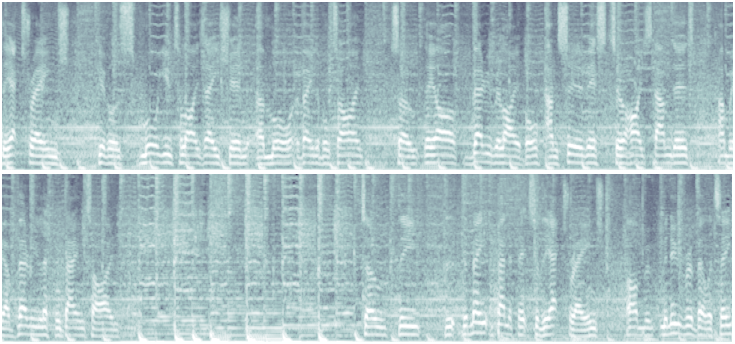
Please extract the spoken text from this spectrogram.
The X-Range give us more utilisation and more available time. So they are very reliable and serviced to a high standard and we have very little downtime. So the, the, the main benefits of the X range are manoeuvrability,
